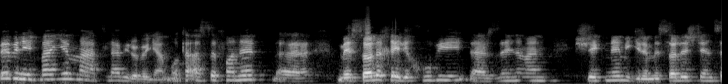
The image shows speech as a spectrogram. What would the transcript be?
ببینید من یه مطلبی رو بگم. متاسفانه مثال خیلی خوبی در ذهن من شکل نمی‌گیره. مثالش جنس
